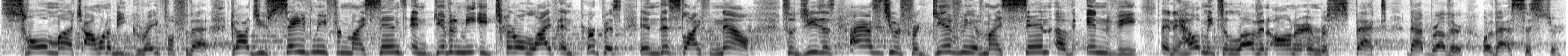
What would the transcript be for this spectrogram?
so much. I want to be grateful for that. God, you saved me from my sins and given me eternal life and purpose in this life now. So Jesus, I ask that you would forgive me of my sin of envy and help me to love and honor and respect respect that brother or that sister.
